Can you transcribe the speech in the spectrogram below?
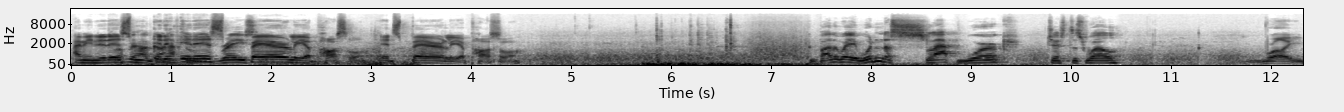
I mean, it is. Probably It, have it to is raise it. barely a puzzle. It's barely a puzzle. By the way, wouldn't a slap work just as well? Well, y-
